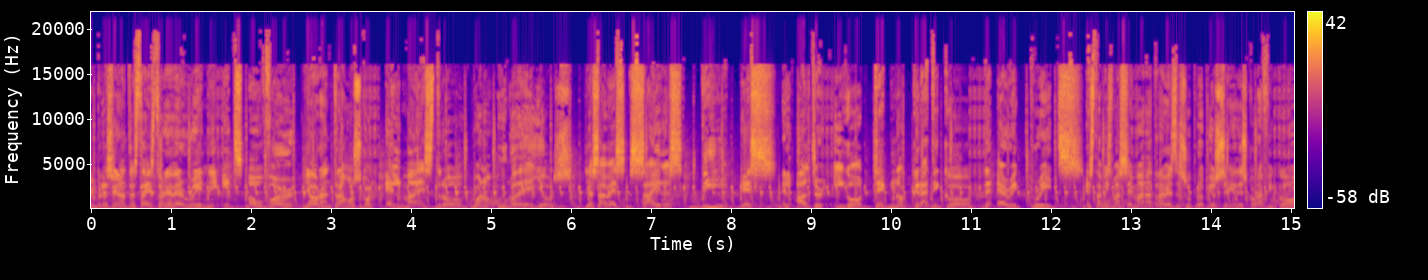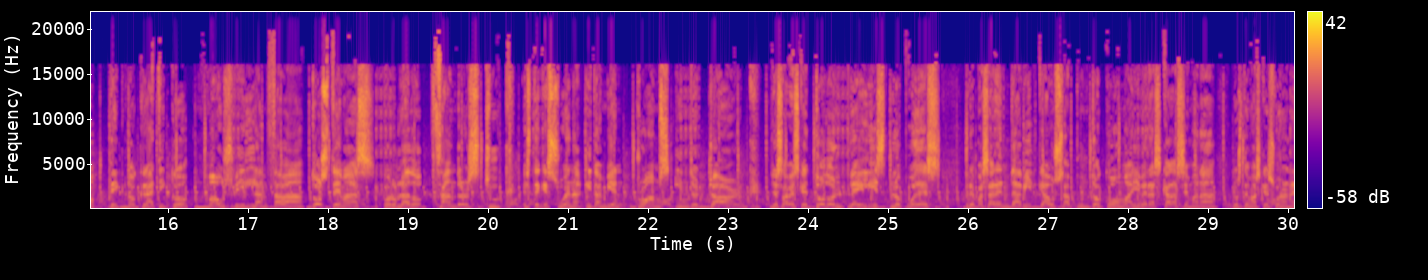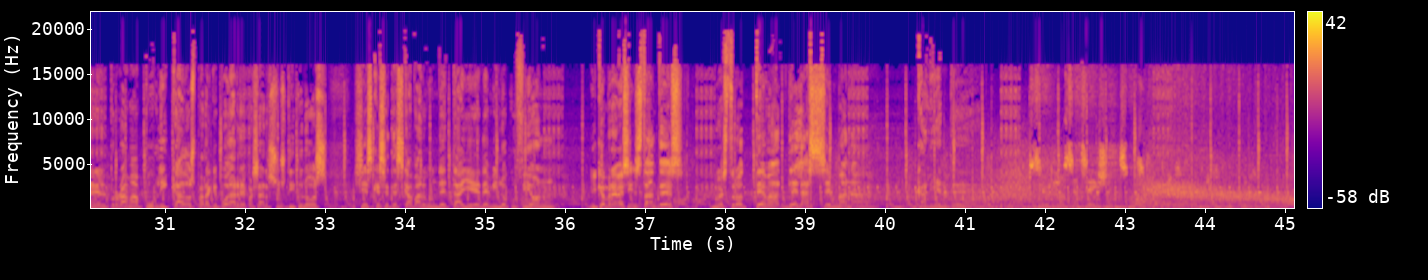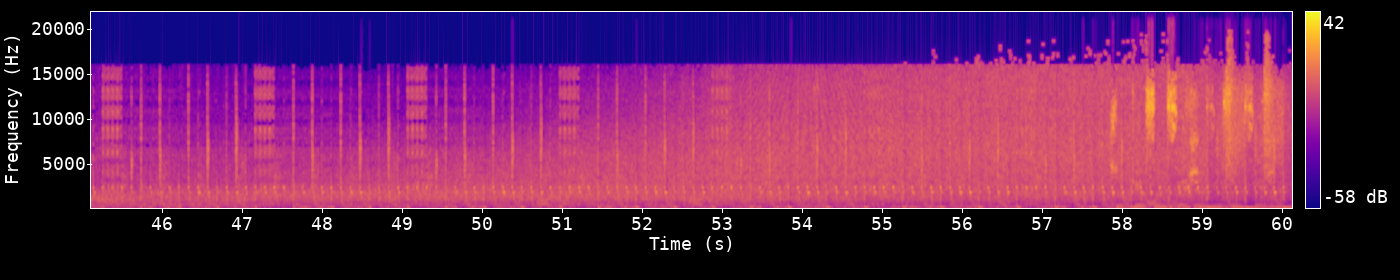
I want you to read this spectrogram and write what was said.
Impresionante esta historia de Rini It's Over. Y ahora entramos con el maestro. Bueno, uno de ellos. Ya sabes, Cyrus D es el alter ego tecnocrático de Eric Pritz. Esta misma semana, a través de su propio sello discográfico tecnocrático, Mouseville lanzaba dos temas. Por un lado, Thunderstruck, este que suena, y también Drums in the Dark. Ya sabes que todo el playlist lo puedes repasar en davidgausa.com. Ahí verás cada semana los temas que suenan en el programa publicados para que puedas repasar sus títulos si es que se te escapa algún detalle de mi locución. Y que en breves instantes, nuestro tema de la semana. Caliente. Sutil Sensations. Progress.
